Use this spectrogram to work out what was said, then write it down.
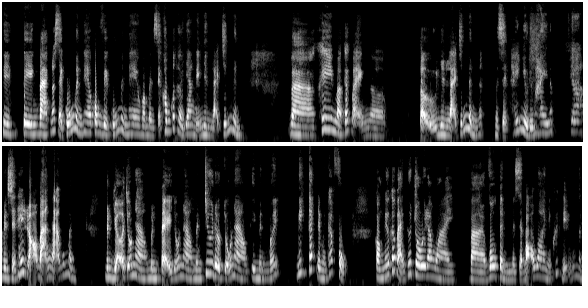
Thì tiền bạc nó sẽ cuốn mình theo công việc cuốn mình theo và mình sẽ không có thời gian để nhìn lại chính mình. Và khi mà các bạn ờ, tự nhìn lại chính mình á, mình sẽ thấy nhiều điều hay lắm. Dạ. Mình sẽ thấy rõ bản ngã của mình mình dở chỗ nào mình tệ chỗ nào mình chưa được chỗ nào thì mình mới biết cách để mình khắc phục. Còn nếu các bạn cứ trôi ra ngoài và vô tình mình sẽ bỏ qua những khuyết điểm của mình.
